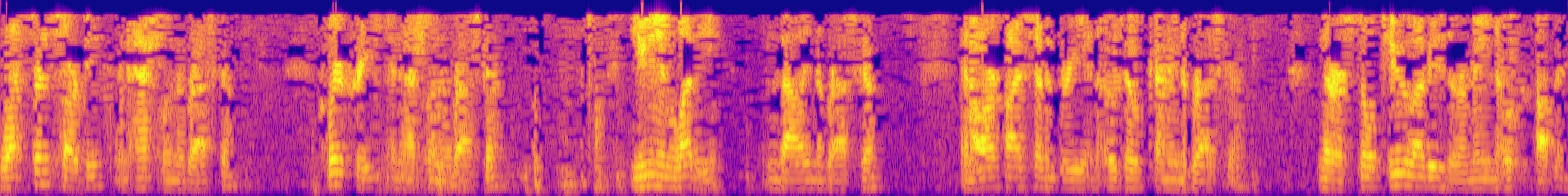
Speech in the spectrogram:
Western Sarpy in Ashland, Nebraska, Clear Creek in Ashland, Nebraska, Union Levee in Valley, Nebraska, and R573 in Otoe County, Nebraska. And there are still two levees that remain overtopping.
